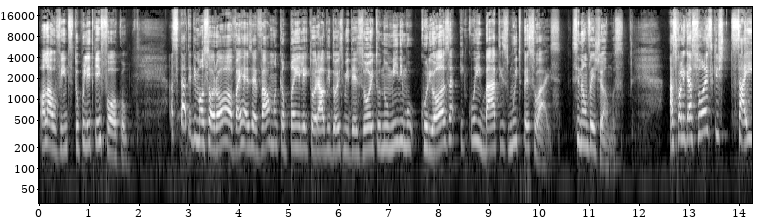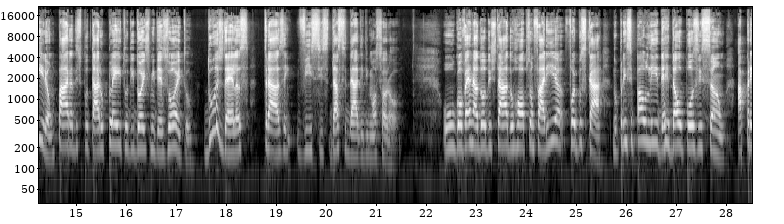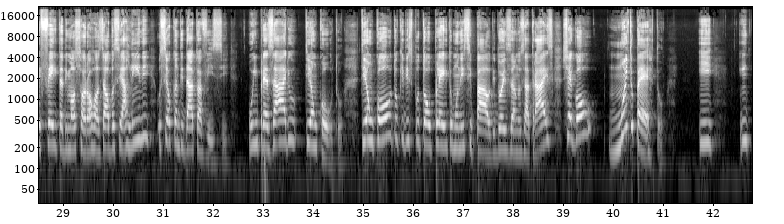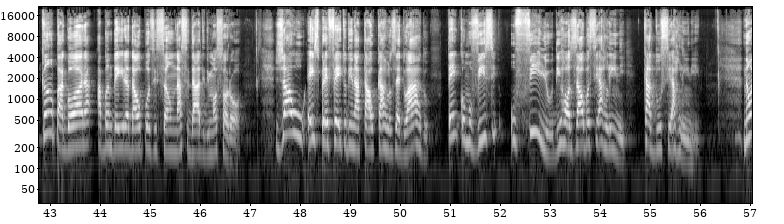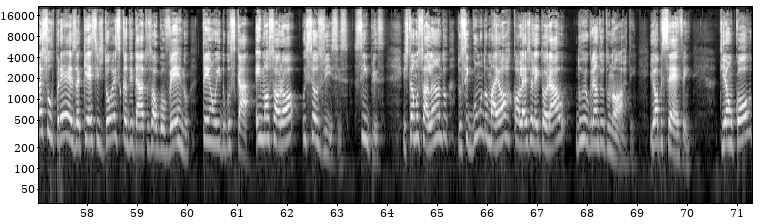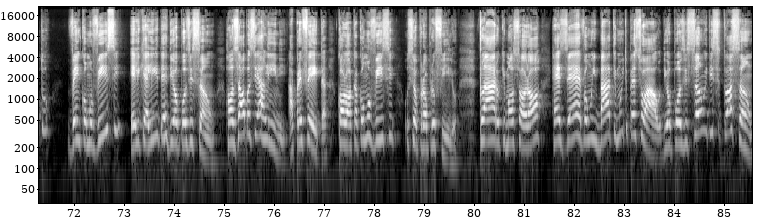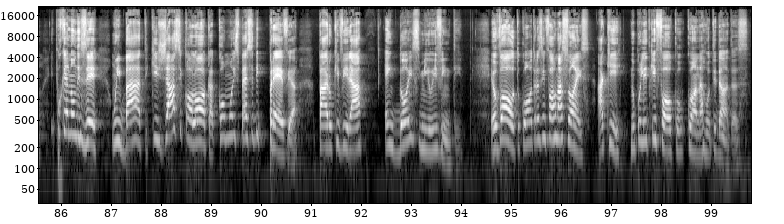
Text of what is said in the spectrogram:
Olá, ouvintes do Política em Foco. A cidade de Mossoró vai reservar uma campanha eleitoral de 2018, no mínimo curiosa e com embates muito pessoais. Se não vejamos. As coligações que saíram para disputar o pleito de 2018, duas delas trazem vices da cidade de Mossoró. O governador do estado, Robson Faria, foi buscar no principal líder da oposição, a prefeita de Mossoró, Rosalba Ciarline, o seu candidato a vice, o empresário Tião Couto. Tião Couto, que disputou o pleito municipal de dois anos atrás, chegou muito perto e encampa agora a bandeira da oposição na cidade de Mossoró. Já o ex-prefeito de Natal, Carlos Eduardo, tem como vice o filho de Rosalba Ciarline, Cadu Ciarline. Não é surpresa que esses dois candidatos ao governo tenham ido buscar em Mossoró os seus vices. Simples. Estamos falando do segundo maior colégio eleitoral do Rio Grande do Norte. E observem: Tião Couto vem como vice, ele que é líder de oposição. Rosalba Ciarline, a prefeita, coloca como vice o seu próprio filho. Claro que Mossoró reserva um embate muito pessoal, de oposição e de situação. E por que não dizer um embate que já se coloca como uma espécie de prévia para o que virá em 2020? Eu volto com outras informações aqui no Política em Foco com Ana Ruth Dantas.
